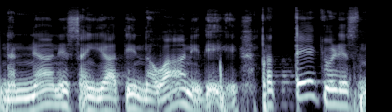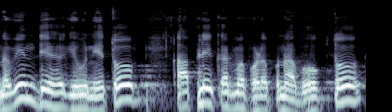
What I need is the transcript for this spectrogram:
नन्याने संयाती नवानी देही. प्रत्येक वेळेस नवीन देह घेऊन येतो. आपले कर्मफळ पुन्हा भोगतो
